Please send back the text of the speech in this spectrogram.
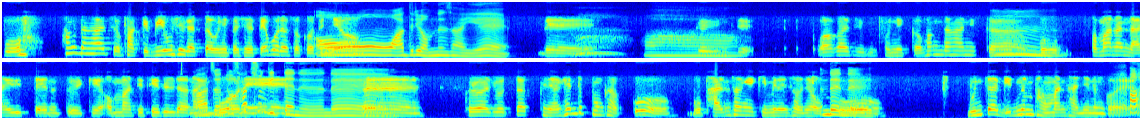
뭐 황당하죠. 밖에 미용실 갔다 오니까 제가 떼버렸었거든요. 어, 아들이 없는 사이에. 네. 와. 그 이제 와가지고 보니까 황당하니까 음. 뭐 저만한 나이 때는 또 이렇게 엄마한테 대들잖아요. 맞아, 또. 사춘기 때는, 네. 네. 그래가지고 딱 그냥 핸드폰 갖고 뭐 반성의 기미는 전혀 없고 네네. 문짝 있는 방만 다니는 거예요.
